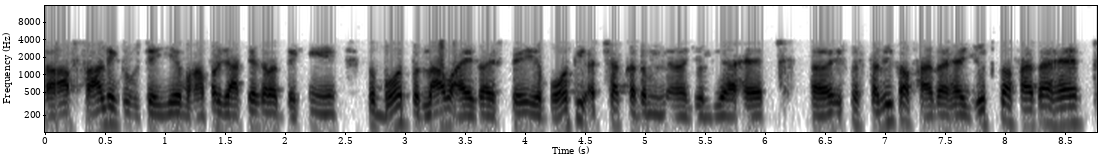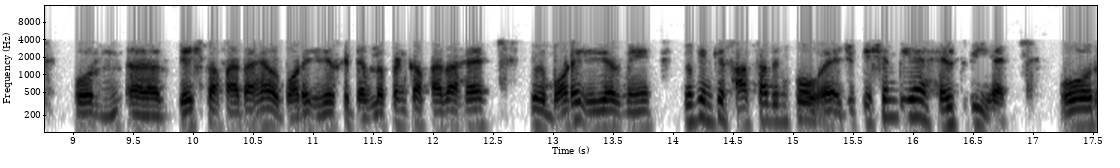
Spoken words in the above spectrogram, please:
आप साल एक रुक जाइए, वहाँ पर जाके अगर आप देखेंगे तो बहुत बदलाव आएगा इससे ये बहुत ही अच्छा कदम जो लिया है। इसमें सभी का फ़ायदा है यूथ का फ़ायदा है और देश का फ़ायदा है और बॉर्डर एरियाज़ के डेवलपमेंट का फ़ायदा है। क्योंकि बॉर्डर एरियाज़ में, क्योंकि इनके साथ साथ इनको एजुकेशन भी है हेल्थ भी है। और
